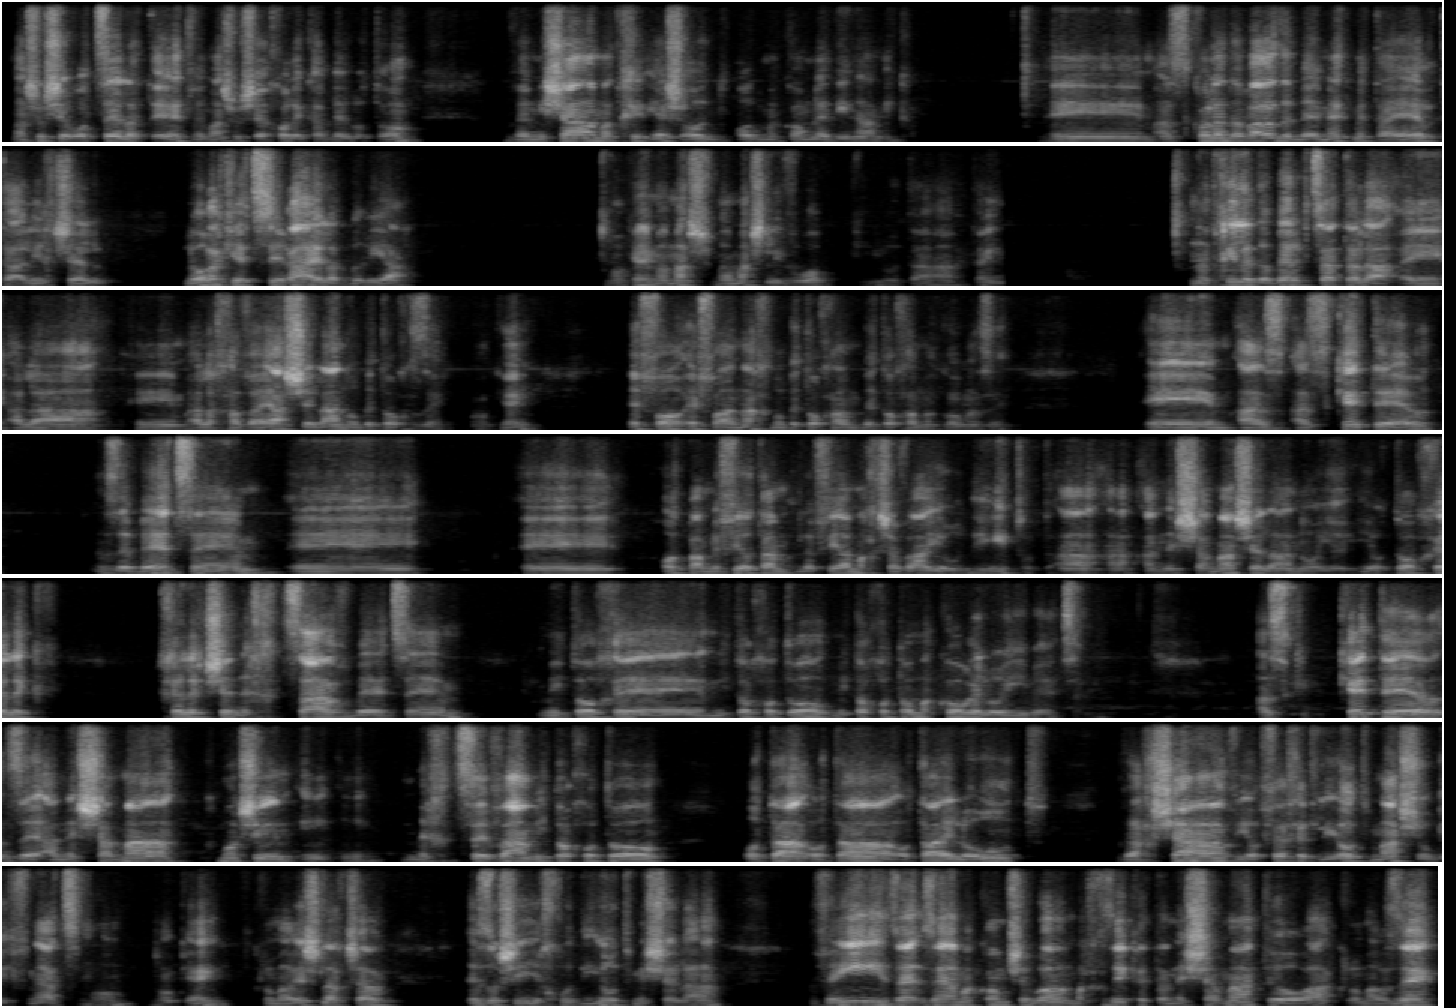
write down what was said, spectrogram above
משהו שרוצה לתת ומשהו שיכול לקבל אותו, ומשם מתחיל, יש עוד, עוד מקום לדינמיקה. אמ, אז כל הדבר הזה באמת מתאר תהליך של לא רק יצירה, אלא בריאה. אוקיי? ממש, ממש לברוא, כאילו, את העניין. נתחיל לדבר קצת על, ה, על, ה, אמ, על החוויה שלנו בתוך זה, אוקיי? איפה, איפה אנחנו בתוך, בתוך המקום הזה. אמ, אז, אז כתר, זה בעצם, אה, אה, עוד פעם, לפי, אותם, לפי המחשבה היהודית, הנשמה שלנו היא אותו חלק, חלק שנחצב בעצם מתוך, אה, מתוך, אותו, מתוך אותו מקור אלוהי בעצם. אז כתר זה הנשמה, כמו שהיא נחצבה מתוך אותו, אותה, אותה, אותה אלוהות, ועכשיו היא הופכת להיות משהו בפני עצמו, אוקיי? כלומר, יש לה עכשיו איזושהי ייחודיות משלה, והיא, זה, זה המקום שבו מחזיק את הנשמה הטהורה, כלומר, זה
